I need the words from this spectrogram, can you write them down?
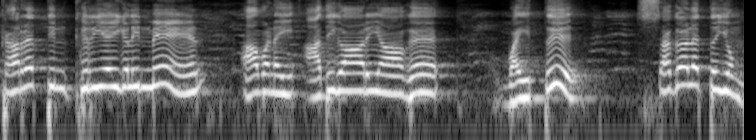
கரத்தின் கிரியைகளின் மேல் அவனை அதிகாரியாக வைத்து சகலத்தையும்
